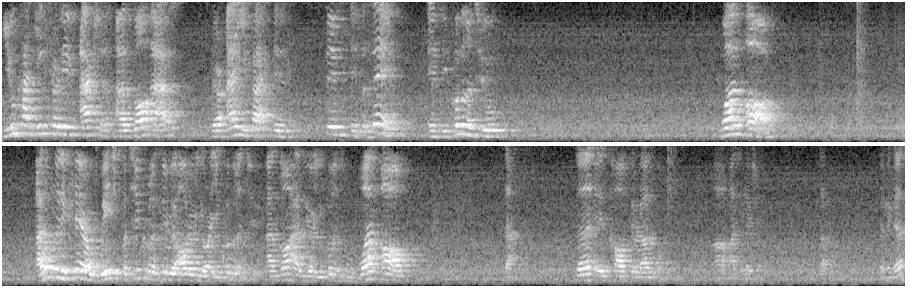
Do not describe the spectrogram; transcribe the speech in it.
you can interleave action as long as their end effect is, sim is the same, is equivalent to one of I don't really care which particular serial order you are equivalent to, as long as you are equivalent to one of them. Then it's called serializable uh, isolation. That, make sense?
